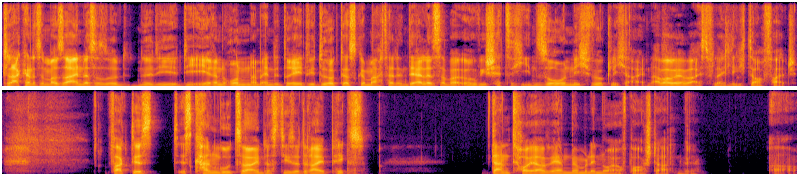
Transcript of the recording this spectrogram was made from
klar kann es immer sein, dass er so ne, die, die Ehrenrunden am Ende dreht, wie Dirk das gemacht hat in Dallas, aber irgendwie schätze ich ihn so nicht wirklich ein. Aber wer weiß, vielleicht liege ich da auch falsch. Fakt ist, es kann gut sein, dass diese drei Picks dann teuer werden, wenn man den Neuaufbau starten will. Ah,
